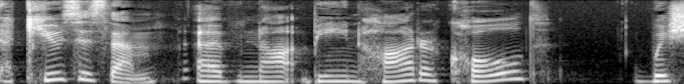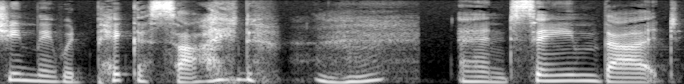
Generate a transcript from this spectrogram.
accuses them of not being hot or cold, wishing they would pick a side, mm-hmm. And saying that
